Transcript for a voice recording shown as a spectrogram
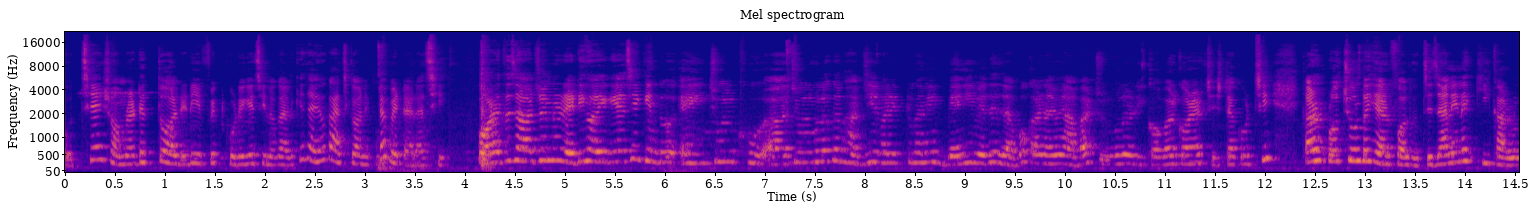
হচ্ছে। সম্রাটের তো অলরেডি ইফেক্ট করে গেছিল কালকে, যাই হোক আজকে অনেকটা বেটার আছি। পড়াতে যাওয়ার জন্য রেডি হয়ে গিয়েছি, কিন্তু এই চুল চুলগুলোকে ভাবছি এবার একটুখানি বেনি বেঁধে যাব, কারণ আমি আবার চুলগুলো রিকভার করার চেষ্টা করছি, কারণ প্রচণ্ড হেয়ার ফল হচ্ছে, জানি না কি কারণ।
